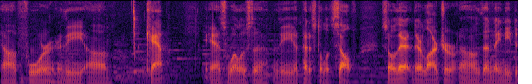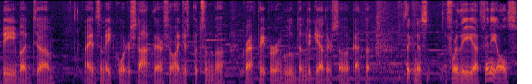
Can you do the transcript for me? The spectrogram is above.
uh, for the um, cap as well as the, the pedestal itself. So they're, they're larger uh, than they need to be, but um, I had some eight quarter stock there, so I just put some uh, craft paper and glued them together. So I've got the thickness. For the uh, finials,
